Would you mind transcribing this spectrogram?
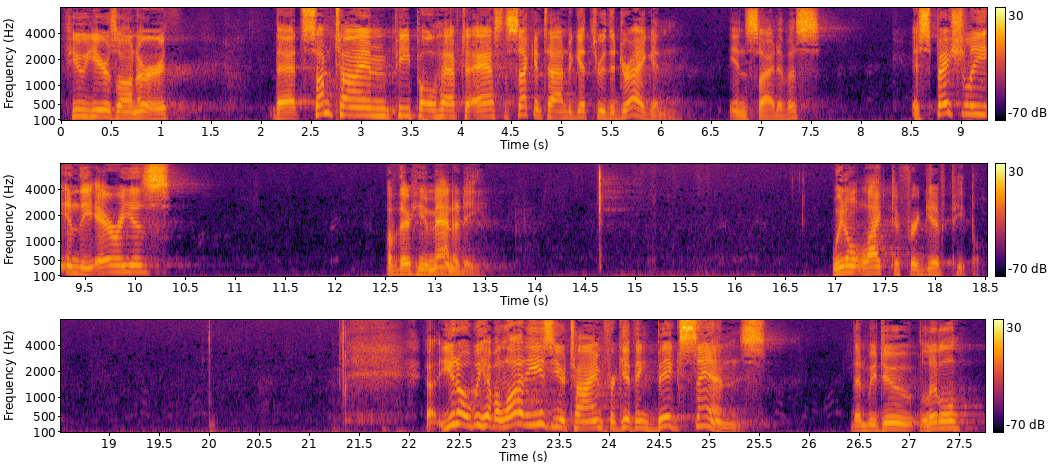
few years on earth that sometime people have to ask the second time to get through the dragon inside of us, especially in the areas of their humanity. We don't like to forgive people. Uh, you know, we have a lot easier time forgiving big sins than we do little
